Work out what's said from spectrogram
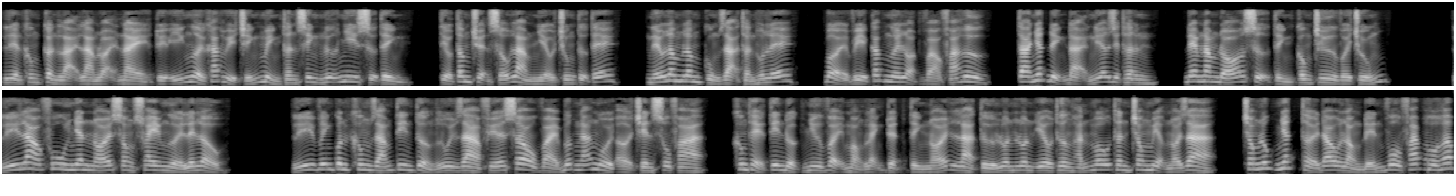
liền không cần lại làm loại này tùy ý người khác hủy chính mình thân sinh nữ nhi sự tình, tiểu tâm chuyện xấu làm nhiều chung tự tế, nếu lâm lâm cùng dạ thần hôn lễ, bởi vì các ngươi lọt vào phá hư, ta nhất định đại nghĩa diệt thân, đem năm đó sự tình công chư với chúng. Lý Lao Phu Nhân nói xong xoay người lên lầu. Lý Vĩnh Quân không dám tin tưởng lui ra phía sau vài bước ngã ngồi ở trên sofa, không thể tin được như vậy mỏng lạnh tuyệt tình nói là từ luôn luôn yêu thương hắn mẫu thân trong miệng nói ra, trong lúc nhất thời đau lòng đến vô pháp hô hấp.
